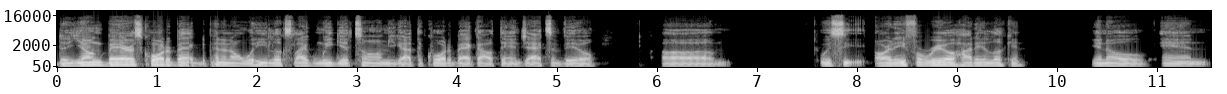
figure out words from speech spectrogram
the young Bears quarterback. Depending on what he looks like when we get to him, you got the quarterback out there in Jacksonville. Um, we see are they for real? How they looking? You know, and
